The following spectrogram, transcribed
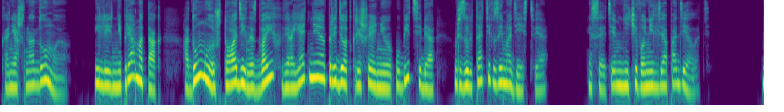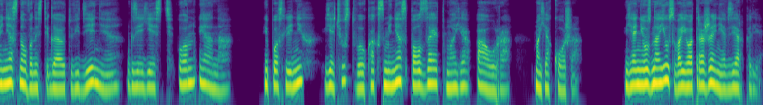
конечно, думаю. Или не прямо так, а думаю, что один из двоих, вероятнее, придет к решению убить себя в результате взаимодействия и с этим ничего нельзя поделать. Меня снова настигают видения, где есть он и она, и после них я чувствую, как с меня сползает моя аура, моя кожа. Я не узнаю свое отражение в зеркале,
